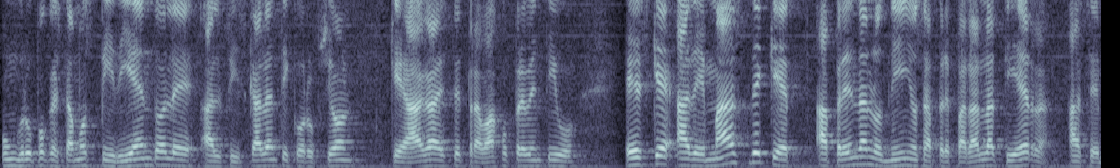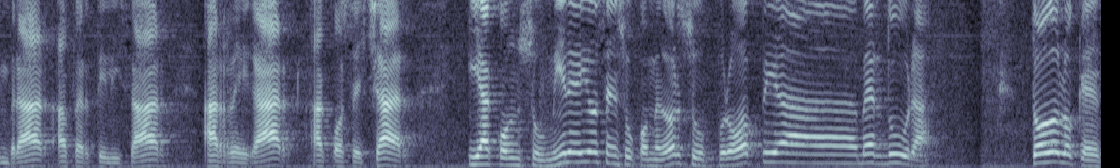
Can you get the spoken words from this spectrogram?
un grupo que estamos pidiéndole al fiscal anticorrupción que haga este trabajo preventivo, es que además de que aprendan los niños a preparar la tierra, a sembrar, a fertilizar, a regar, a cosechar y a consumir ellos en su comedor su propia verdura, todo lo que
